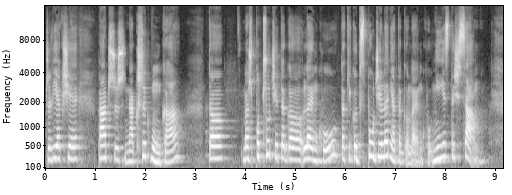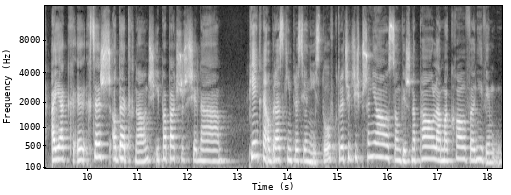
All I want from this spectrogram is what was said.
Czyli jak się patrzysz na krzyk Munka, to masz poczucie tego lęku, takiego współdzielenia tego lęku. Nie jesteś sam. A jak y, chcesz odetchnąć i popatrzysz się na piękne obrazki impresjonistów, które cię gdzieś przeniosą, wiesz, na pola, makowe, nie wiem,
